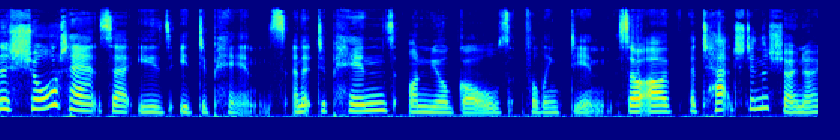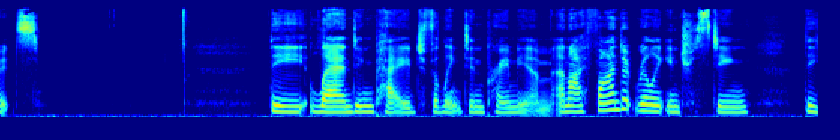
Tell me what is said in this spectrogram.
the short answer is it depends, and it depends on your goals for LinkedIn. So I've attached in the show notes the landing page for LinkedIn Premium, and I find it really interesting the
